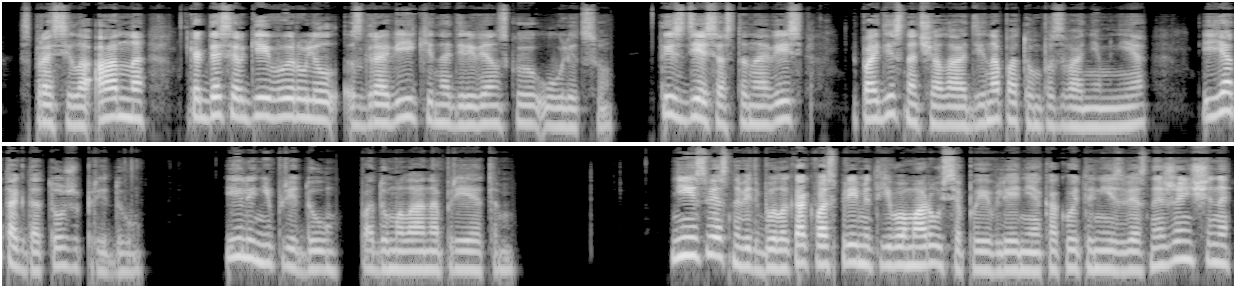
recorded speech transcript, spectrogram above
— спросила Анна, когда Сергей вырулил с Гравийки на деревенскую улицу. «Ты здесь остановись и пойди сначала один, а потом позвони мне, и я тогда тоже приду». «Или не приду», — подумала она при этом. Неизвестно ведь было, как воспримет его Маруся появление какой-то неизвестной женщины,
